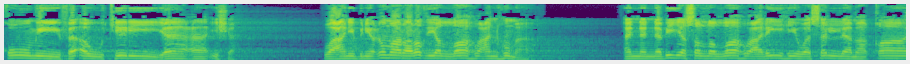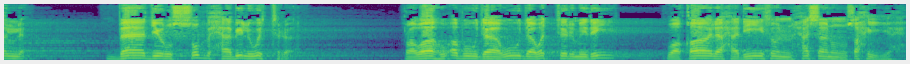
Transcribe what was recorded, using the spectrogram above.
قومي فأوتري يا عائشة. وعن ابن عمر رضي الله عنهما أن النبي صلى الله عليه وسلم قال بادر الصبح بالوتر. رواه أبو داود والترمذي وقال حديث حسن صحيح.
